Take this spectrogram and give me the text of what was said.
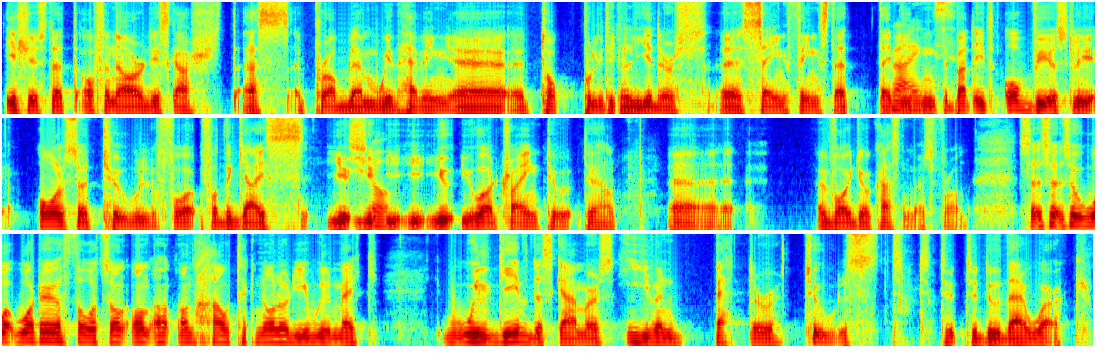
issues that often are discussed as a problem with having uh, top political leaders uh, saying things that they right. didn't. But it's obviously also a tool for, for the guys you, sure. you, you, you, are trying to, to help uh, avoid your customers from. So, so, so what, what are your thoughts on, on, on how technology will make, will give the scammers even better tools to, to, to do their work?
